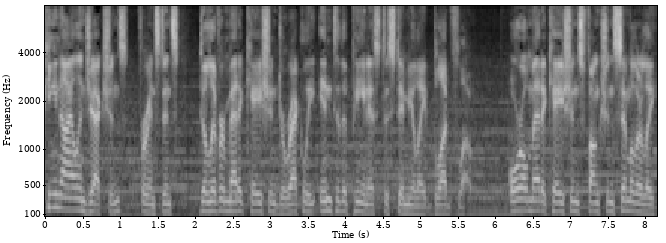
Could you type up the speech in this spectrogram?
Penile injections, for instance, deliver medication directly into the penis to stimulate blood flow. Oral medications function similarly,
